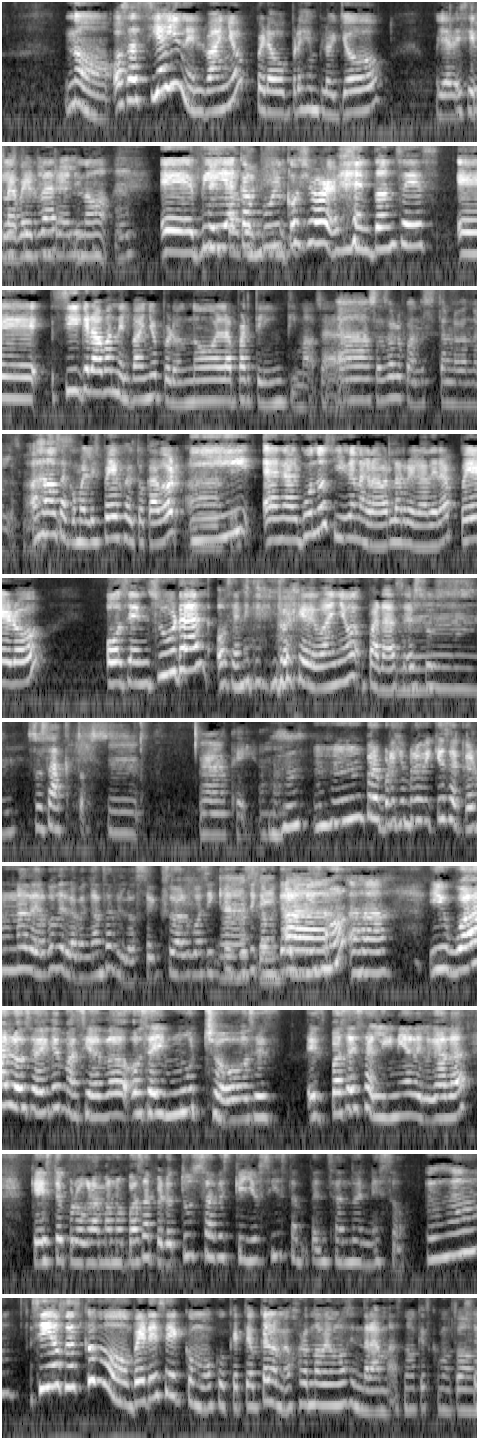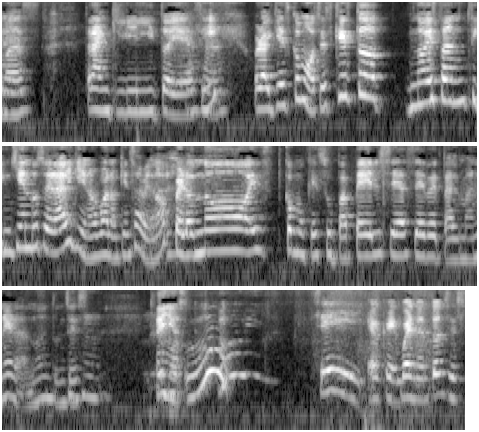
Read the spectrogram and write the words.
No, o sea, sí hay en el baño, pero por ejemplo, yo voy a decir la ¿Estuviste en un verdad, no. Ah. Eh, vi Acapulco Shore, entonces eh, sí graban el baño, pero no la parte íntima, o sea. Ah, o sea, solo cuando se están lavando las manos. Ajá, o sea, como el espejo, el tocador. Ah, y en algunos llegan a grabar la regadera, pero o censuran o se meten en traje de baño para hacer sus, Mm. sus actos. Mm. Ah, ok. ajá. Ujú, pero por ejemplo vi que sacaron una de algo de la venganza de los sexos algo así que es Ah, básicamente sí. lo Ah, mismo Ajá. Igual, o sea, hay demasiada, o sea, hay mucho, o sea, es, es- pasa esa línea delgada que este programa no pasa, pero tú sabes que ellos sí están pensando en eso. Ujú. Sí, o sea, es como ver ese como coqueteo que a lo mejor no vemos en dramas, ¿no? Que es como todo Sí. más tranquilito y así. Pero aquí es como, o sea, es que esto no están fingiendo ser alguien, o bueno, quién sabe, ¿no? Pero no es como que su papel sea ser de tal manera, ¿no? Entonces, Ellos. uh, Sí, ok, bueno, entonces,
